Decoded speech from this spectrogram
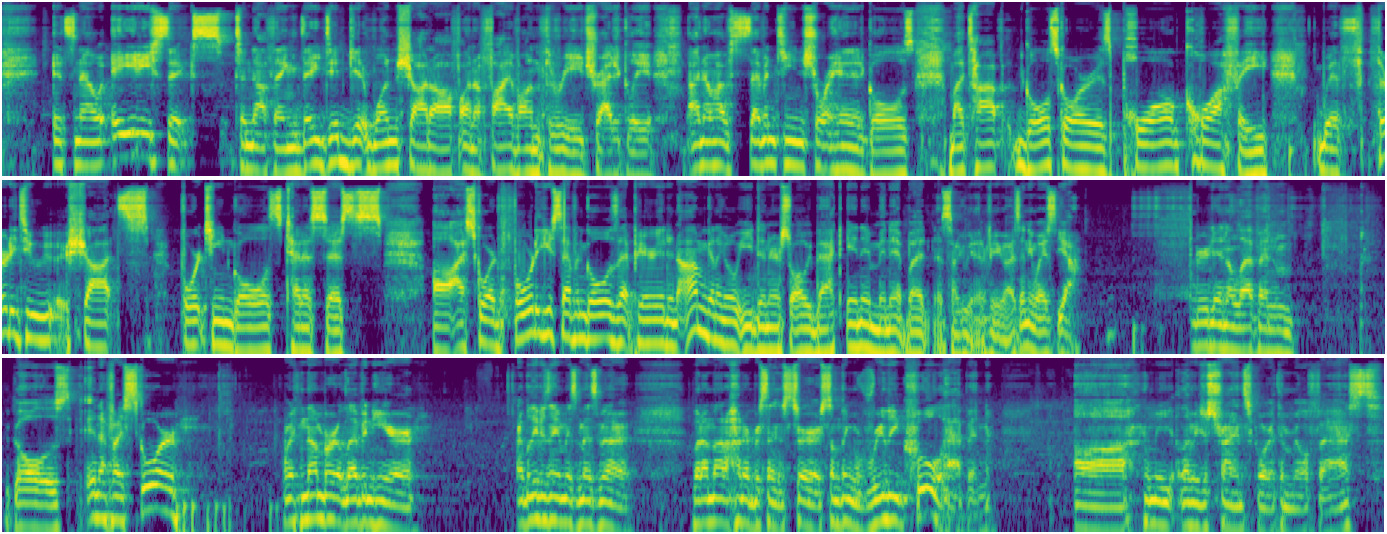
It's now 86 to nothing. They did get one shot off on a five on three, tragically. I now have 17 shorthanded goals. My top goal scorer is Paul Coffey with 32 shots, 14 goals, 10 assists. Uh, I scored 47 goals that period, and I'm going to go eat dinner, so I'll be back in a minute, but it's not going to be for you guys. Anyways, yeah. 111 goals. And if I score with number 11 here, I believe his name is Mesmer, but I'm not 100% sure. Something really cool happened. Uh, let me let me just try and score with him real fast.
